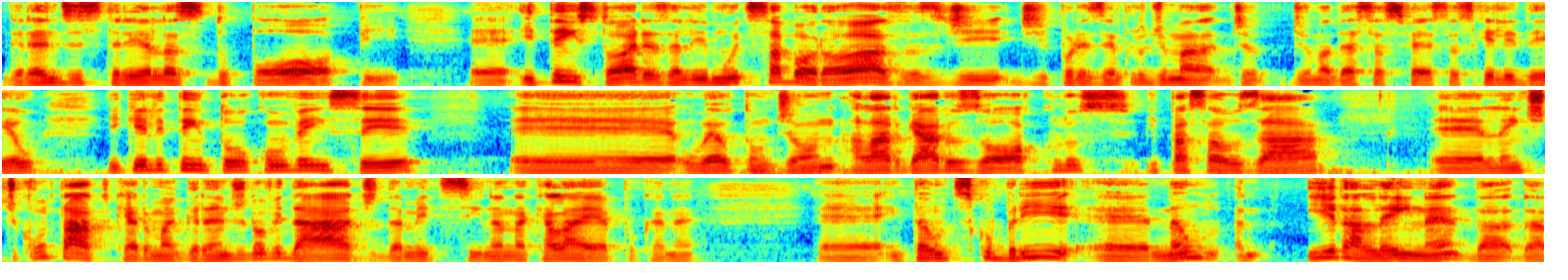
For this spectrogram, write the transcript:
grandes estrelas do pop. É, e tem histórias ali muito saborosas de, de por exemplo, de uma, de, de, uma dessas festas que ele deu e que ele tentou convencer é, o Elton John a largar os óculos e passar a usar é, lente de contato, que era uma grande novidade da medicina naquela época, né? É, então, descobrir, é, não ir além né, da, da,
